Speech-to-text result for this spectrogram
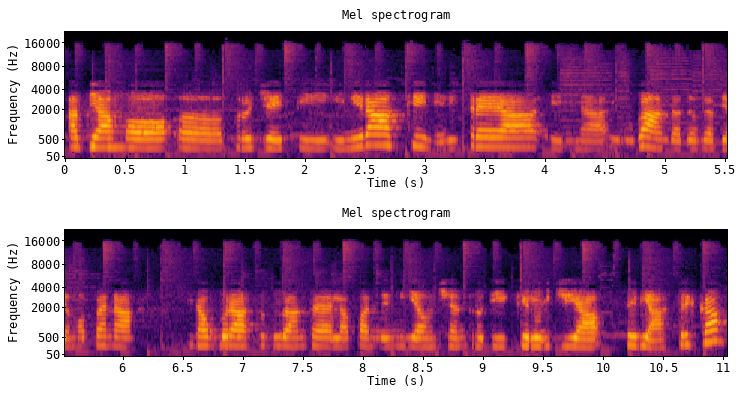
Abbiamo eh, progetti in Iraq, in Eritrea, in, in, Uganda, dove abbiamo appena inaugurato durante la pandemia un centro di chirurgia pediatrica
